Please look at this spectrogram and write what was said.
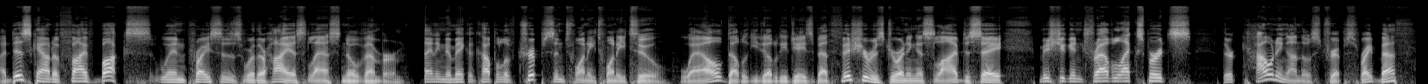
a discount of 5 bucks when prices were their highest last November. Planning to make a couple of trips in 2022. Well, WWJ's Beth Fisher is joining us live to say Michigan travel experts, they're counting on those trips, right, Beth?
